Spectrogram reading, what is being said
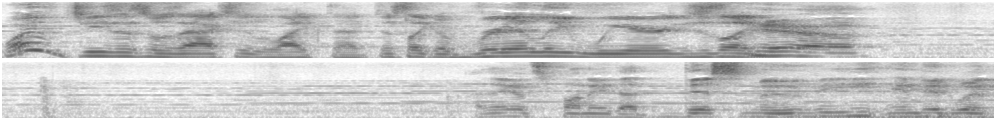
What if Jesus was actually like that? Just like a really weird, just like Yeah. Think it's funny that this movie ended with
